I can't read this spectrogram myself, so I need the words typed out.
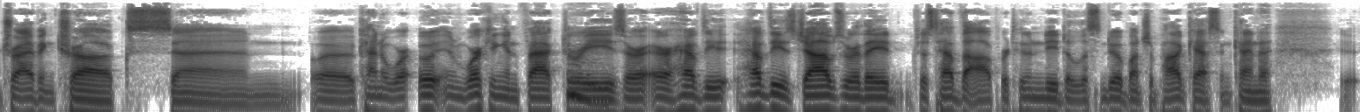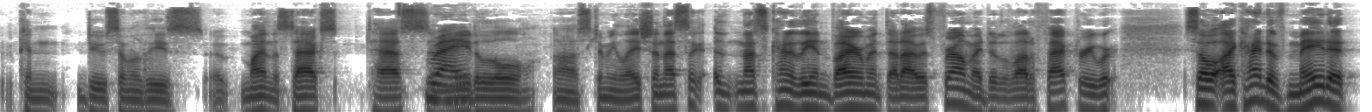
driving trucks and uh, kind of work and working in factories or, or have the have these jobs where they just have the opportunity to listen to a bunch of podcasts and kind of can do some of these uh, mindless tax tasks and Right. need a little uh, stimulation. That's like, that's kind of the environment that I was from. I did a lot of factory work, so I kind of made it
